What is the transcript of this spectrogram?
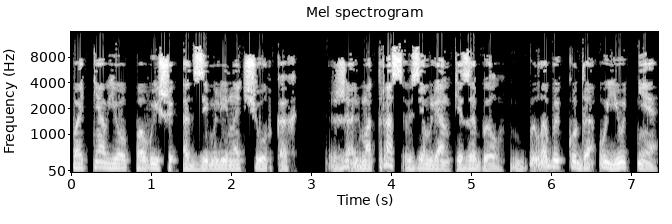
подняв его повыше от земли на чурках. Жаль, матрас в землянке забыл, было бы куда уютнее.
